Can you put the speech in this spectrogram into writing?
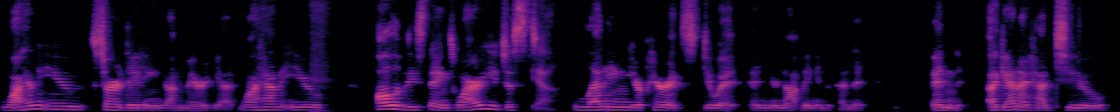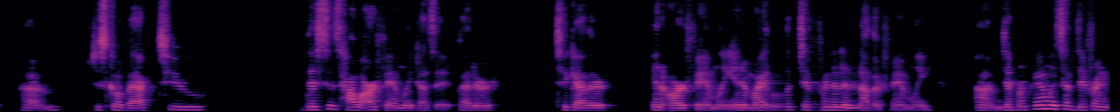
Why haven't you started dating and gotten married yet? Why haven't you all of these things? Why are you just yeah. letting your parents do it and you're not being independent? And again, I had to um, just go back to this is how our family does it better together in our family. And it might look different in another family. Um, different families have different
